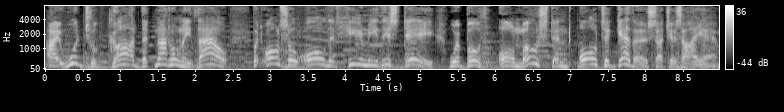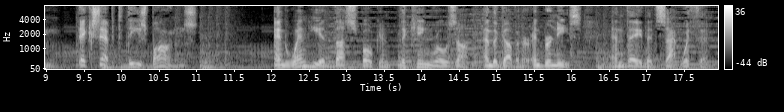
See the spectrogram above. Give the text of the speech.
I would to God that not only thou, but also all that hear me this day were both almost and altogether such as I am, except these bonds. And when he had thus spoken, the king rose up, and the governor, and Bernice, and they that sat with them.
